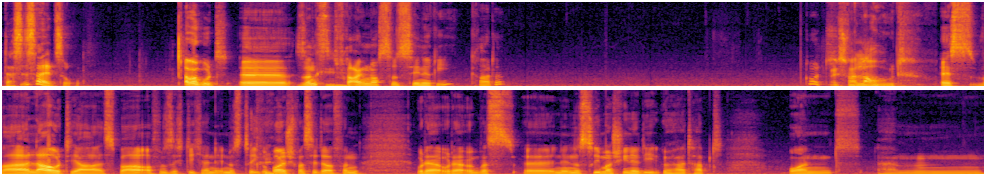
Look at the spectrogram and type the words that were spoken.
das ist halt so. Aber gut, äh, sonst okay. Fragen noch zur Szenerie gerade? Gut. Es war laut. Es war laut, ja. Es war offensichtlich ein Industriegeräusch, was ihr davon oder, oder irgendwas, äh, eine Industriemaschine, die ihr gehört habt. Und ähm,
